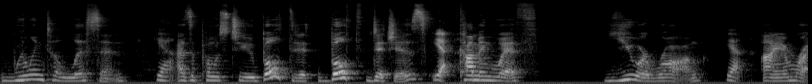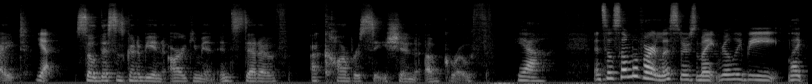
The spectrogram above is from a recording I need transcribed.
willing to listen Yeah. as opposed to both both ditches Yeah. coming with you are wrong Yeah. i am right Yeah. so this is going to be an argument instead of a conversation of growth Yeah. And so some of our listeners might really be like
